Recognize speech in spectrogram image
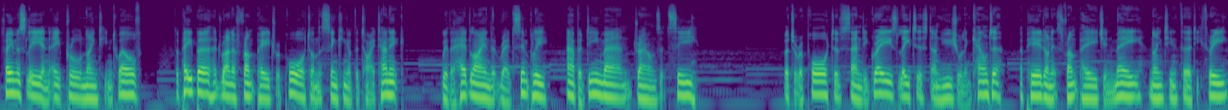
Famously, in April 1912, the paper had run a front page report on the sinking of the Titanic, with a headline that read simply Aberdeen Man Drowns at Sea but a report of Sandy Gray's latest unusual encounter appeared on its front page in May 1933.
